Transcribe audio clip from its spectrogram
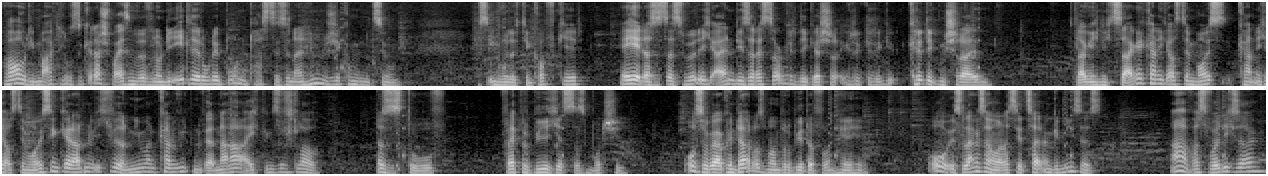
Wow, die makellose Götterspeisenwürfel und die edle rote Bohnenpaste sind eine himmlische Kombination. Was ihnen wohl durch den Kopf geht? Hey, das ist, als würde ich einen dieser Restaurantkritiken schreiben. Solange ich nichts sage, kann ich, aus dem Häus kann ich aus dem Häuschen geraten, wie ich will. Und niemand kann wütend werden. Ah, ich bin so schlau. Das ist doof. Vielleicht probiere ich jetzt das Mochi. Oh, sogar Kentaros mal probiert davon. Hehe. oh, ist langsamer. Lass dir Zeit und genieße es. Ah, was wollte ich sagen?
